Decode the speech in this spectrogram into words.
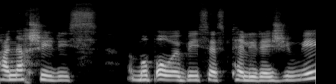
ქვანახშირის მოპოვების ეს მთელი რეჟიმი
